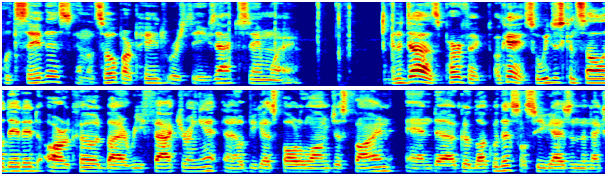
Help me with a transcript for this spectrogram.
Let's save this and let's hope our page works the exact same way. And it does, perfect. Okay, so we just consolidated our code by refactoring it, and I hope you guys followed along just fine, and uh, good luck with this. I'll see you guys in the next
